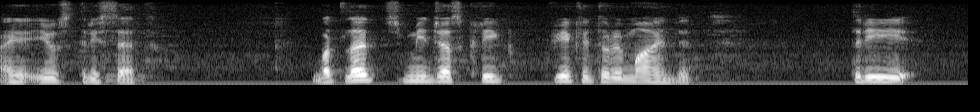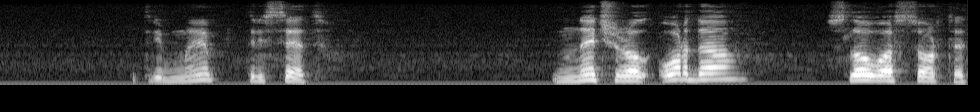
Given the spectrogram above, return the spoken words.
I use reset. But let me just click quickly to remind it. Tree tree map tree set. Natural order slower sorted.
